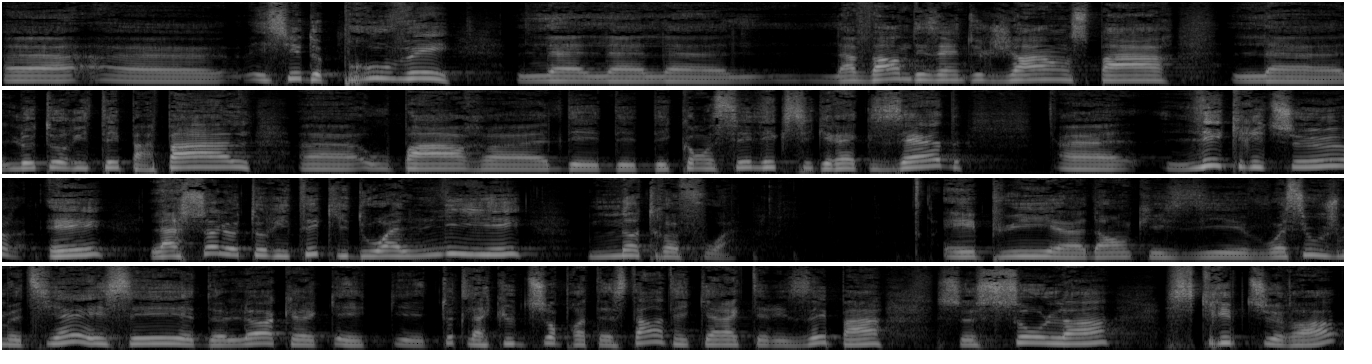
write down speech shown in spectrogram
euh, euh, essayer de prouver la, vente des indulgences par l'autorité papale euh, ou par des, des, des, conciles X, Y, Z. L'Écriture est la seule autorité qui doit lier notre foi. Et puis, euh, donc, il se dit, voici où je me tiens. Et c'est de là que, toute la culture protestante est caractérisée par ce sola scriptura,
